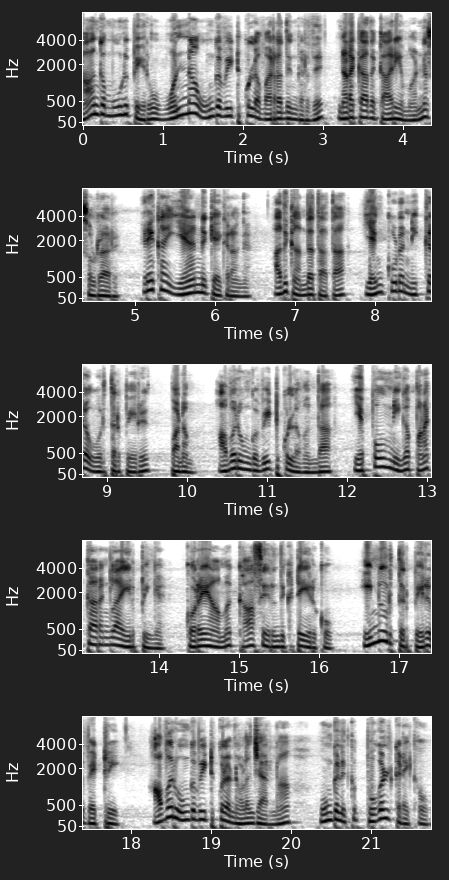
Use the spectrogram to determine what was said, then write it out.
நாங்கள் மூணு பேரும் ஒன்றா உங்கள் வீட்டுக்குள்ளே வர்றதுங்கிறது நடக்காத காரியமானு சொல்கிறாரு ரேகா ஏன்னு கேட்குறாங்க அதுக்கு அந்த தாத்தா என் கூட நிற்கிற ஒருத்தர் பேர் பணம். அவர் உங்கள் வீட்டுக்குள்ளே வந்தால் எப்பவும் நீங்கள் பணக்காரங்களாக இருப்பீங்க. குறையாம காசு இருந்துக்கிட்டே இருக்கும். இன்னொருத்தர் பேர் வெற்றி. அவர் உங்கள் வீட்டுக்குள்ளே நுழைஞ்சாருன்னா உங்களுக்கு புகழ் கிடைக்கும்.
